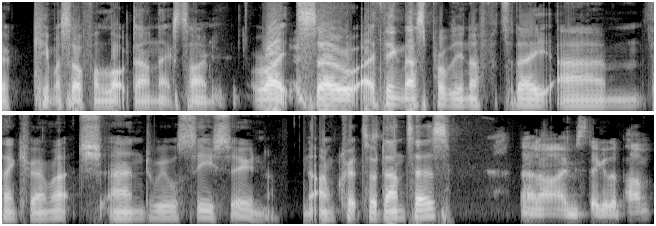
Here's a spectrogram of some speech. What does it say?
I'll keep myself on lockdown next time. Right, so I think that's probably enough for today. Um, thank you very much, and we will see you soon. I'm Crypto Dantes. And I'm Stig of the Pump.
